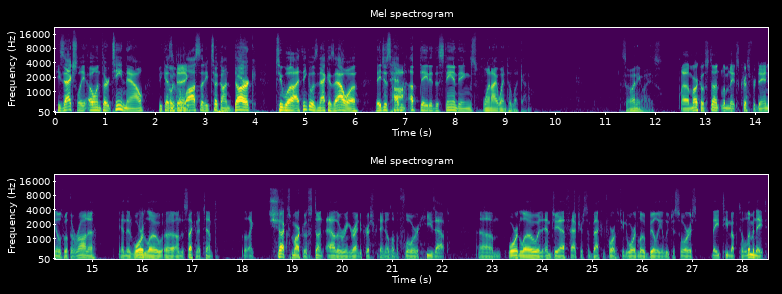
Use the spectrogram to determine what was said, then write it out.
he's actually 0 and 13 now because Oh, of the loss that he took on Dark to uh, I think it was Nakazawa. They just hadn't Ah. updated the standings when I went to look at them. So, anyways, Uh, Marco Stunt eliminates Christopher Daniels with the Rana, and then Wardlow uh, on the second attempt, like chucks Marco Stunt out of the ring right into Christopher Daniels on the floor. He's out. Um, Wardlow and MJF, after some back and forth between Wardlow, Billy, and Luchasaurus, they team up to eliminate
